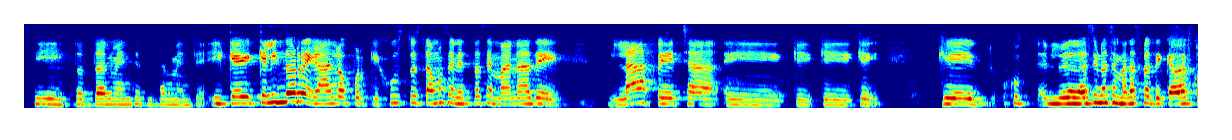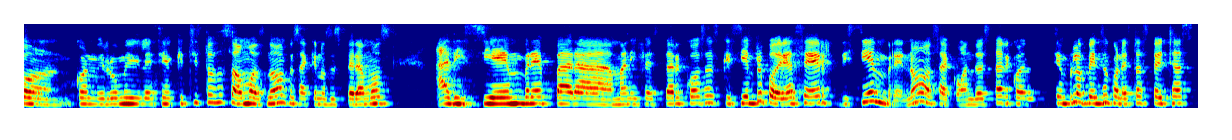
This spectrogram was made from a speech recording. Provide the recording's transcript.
Sí, totalmente, totalmente. Y qué, qué lindo regalo, porque justo estamos en esta semana de la fecha eh, que, que, que, hace unas semanas platicaba con, con mi room y le decía, qué chistosos somos, ¿no? O sea, que nos esperamos a diciembre para manifestar cosas que siempre podría ser diciembre, ¿no? O sea, cuando, está, cuando siempre lo pienso con estas fechas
